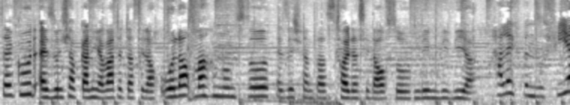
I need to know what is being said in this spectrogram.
sehr gut. Also ich habe gar nicht erwartet, dass sie da auch Urlaub machen und so. Also ich fand das toll, dass sie da auch so leben wie wir. Hallo, ich bin Sophia.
